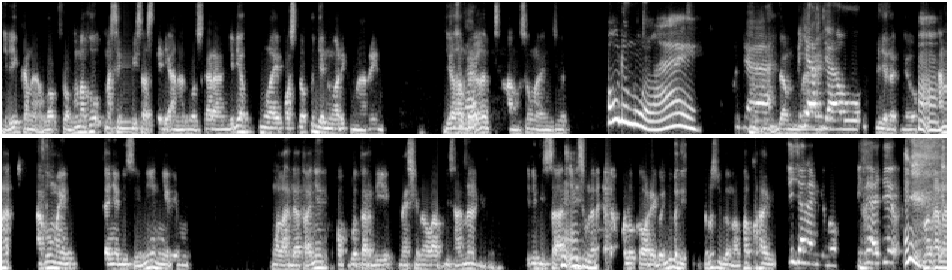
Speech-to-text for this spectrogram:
Jadi karena work from home aku masih bisa stay di Ann Arbor sekarang. Jadi aku mulai postdoc tuh Januari kemarin. Jadi alhamdulillah bisa langsung lanjut. Oh udah mulai. Udah. udah mulai. Jarak jauh. Jarak jauh. Uh -uh. Karena aku main tanya di sini ngirim ngolah datanya komputer di National Lab di sana gitu. Jadi bisa. Mm -hmm. Jadi sebenarnya nggak perlu ke Oregon juga terus juga nggak apa-apa. Gitu. Jangan gitu. Ini aja. Cuma karena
